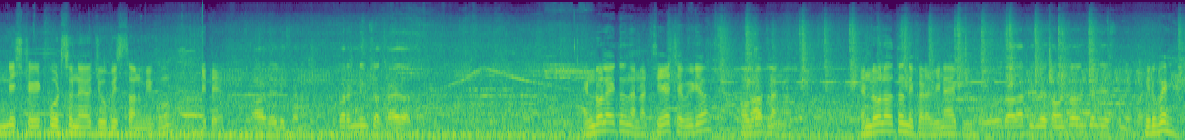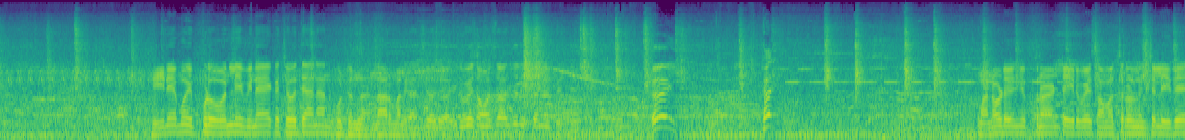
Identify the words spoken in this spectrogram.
ఎన్ని స్ట్రీట్ ఫుడ్స్ ఉన్నాయో చూపిస్తాను మీకు. అయితే. ఒక రెండు నిమిషాలు తాగుతా. ఎన్ని రోజులు అవుతుంది అన్న? చేయొచ్చా వీడియో? నో ప్రాబ్లం ఎన్ని రోజులు అవుతుంది ఇక్కడ వినాయకుడు? ఓ దాదాపు ఇరవై సంవత్సరాల నుంచి చేస్తున్నాయి. ఇరవై? నేనేమో ఇప్పుడు ఓన్లీ వినాయక చవితి అని అనుకుంటున్నా నార్మల్గా ఇరవై సంవత్సరాల నుంచి ఇక్కడనే! మనోడు ఏం చెప్తున్నాడంటే ఇరవై సంవత్సరాల నుంచి ఇదే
